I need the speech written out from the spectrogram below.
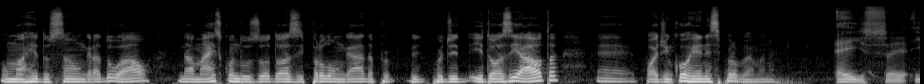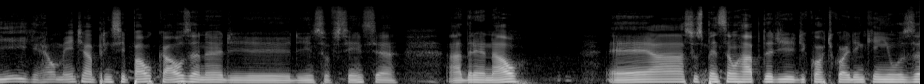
uma redução gradual, ainda mais quando usou dose prolongada por, por e dose alta, é, pode incorrer nesse problema, né? É isso. É, e realmente a principal causa né, de, de insuficiência adrenal é a suspensão rápida de, de corticoide em quem usa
